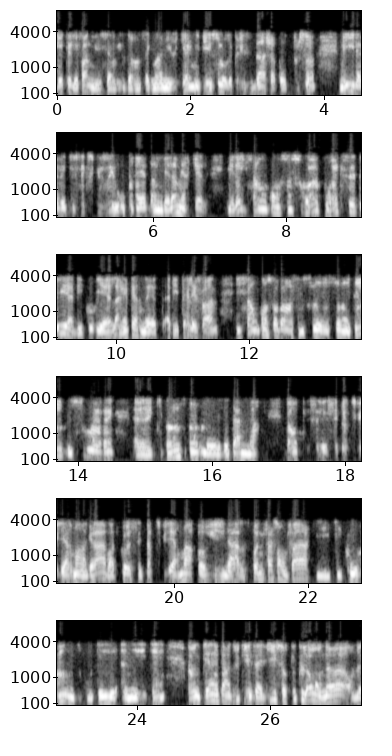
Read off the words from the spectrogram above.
le téléphone les services de renseignement américains, mais bien sûr, le président chapeau de tout ça. Mais il avait dû s'excuser auprès d'Angela Merkel. Mais là, il semble qu'on se soit, pour accéder à des courriels, à Internet, à des téléphones, il semble qu'on soit branché sur, un câble sous-marin euh, qui passe par le, Danemark. Donc, c'est particulièrement grave. En tout cas, c'est particulièrement original. C'est pas une façon de faire qui, est courante du côté américain. Donc, bien entendu que les alliés, surtout que là, on a, on a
